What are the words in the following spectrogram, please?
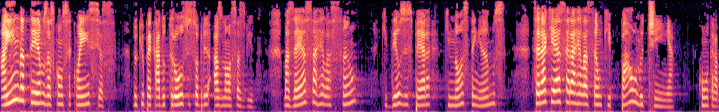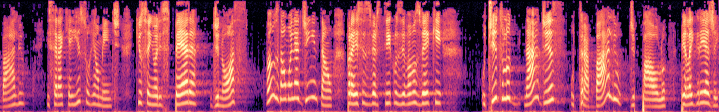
ainda temos as consequências do que o pecado trouxe sobre as nossas vidas. Mas é essa relação que Deus espera que nós tenhamos, será que essa era a relação que Paulo tinha com o trabalho? E será que é isso realmente que o Senhor espera de nós? Vamos dar uma olhadinha então para esses versículos e vamos ver que o título né, diz o trabalho de Paulo pela igreja. E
